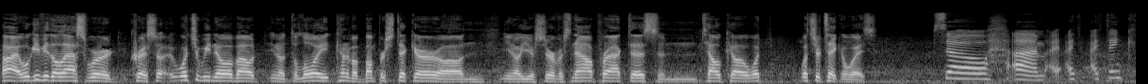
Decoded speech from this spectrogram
All right, we'll give you the last word, Chris. Uh, what should we know about you know Deloitte? Kind of a bumper sticker on you know your ServiceNow practice and telco. What what's your takeaways? So um, I, I, think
